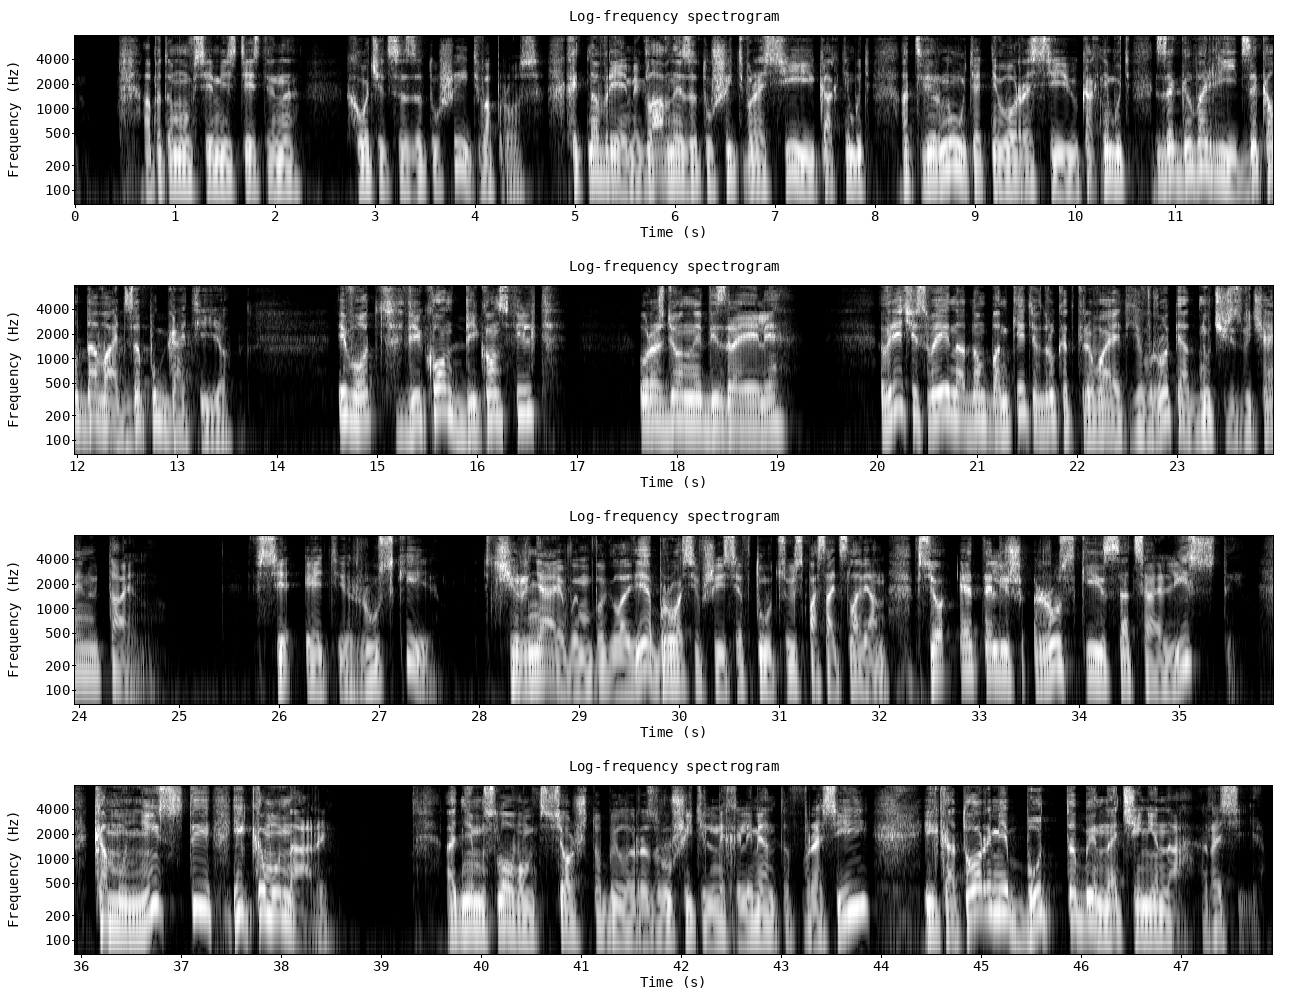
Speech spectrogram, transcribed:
А потому всем, естественно, Хочется затушить вопрос. Хоть на время. Главное затушить в России, как-нибудь отвернуть от него Россию, как-нибудь заговорить, заколдовать, запугать ее. И вот Виконт Биконсфильд, урожденный в Израиле, в речи своей на одном банкете вдруг открывает Европе одну чрезвычайную тайну. Все эти русские – с Черняевым во главе, бросившиеся в Турцию спасать славян, все это лишь русские социалисты, коммунисты и коммунары. Одним словом, все, что было разрушительных элементов в России и которыми будто бы начинена Россия.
